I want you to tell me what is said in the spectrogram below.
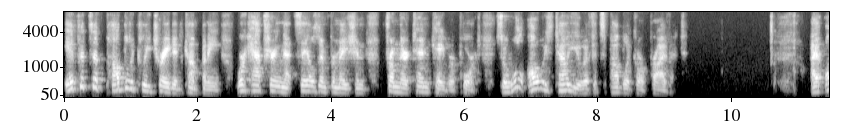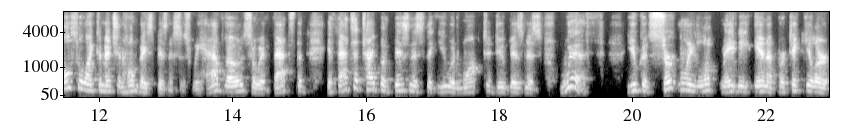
If it's a publicly traded company, we're capturing that sales information from their 10K report. So we'll always tell you if it's public or private. I also like to mention home-based businesses. We have those. So if that's the if that's a type of business that you would want to do business with, you could certainly look maybe in a particular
